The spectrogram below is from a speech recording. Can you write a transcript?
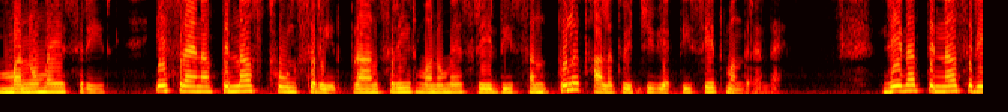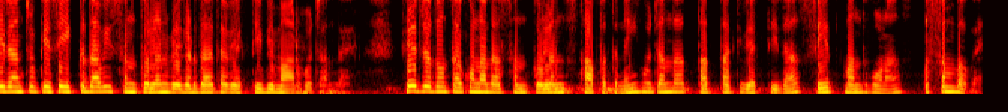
ਮਨੋਮය ਸਰੀਰ ਇਸ ਤਰ੍ਹਾਂ ਇਹਨਾਂ ਤਿੰਨਾਂ ਸਥੂਲ ਸਰੀਰ, ਪ੍ਰਾਣ ਸਰੀਰ ਮਨੋਮය ਸਰੀਰ ਦੀ ਸੰਤੁਲਿਤ ਹਾਲਤ ਵਿੱਚ ਹੀ ਵਿਅਕਤੀ ਸਿਹਤਮੰਦ ਰਹਿੰਦਾ ਹੈ। ਜੇ ਇਹਨਾਂ ਤਿੰਨਾਂ ਸਰੀਰਾਂ ਚੋਂ ਕਿਸੇ ਇੱਕ ਦਾ ਵੀ ਸੰਤੁਲਨ ਵਿਗੜਦਾ ਹੈ ਤਾਂ ਵਿਅਕਤੀ ਬਿਮਾਰ ਹੋ ਜਾਂਦਾ ਹੈ। ਫਿਰ ਜਦੋਂ ਤੱਕ ਉਹਨਾਂ ਦਾ ਸੰਤੁਲਨ ਸਥਾਪਿਤ ਨਹੀਂ ਹੋ ਜਾਂਦਾ, ਤਦ ਤੱਕ ਵਿਅਕਤੀ ਦਾ ਸਿਹਤਮੰਦ ਹੋਣਾ ਅਸੰਭਵ ਹੈ।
